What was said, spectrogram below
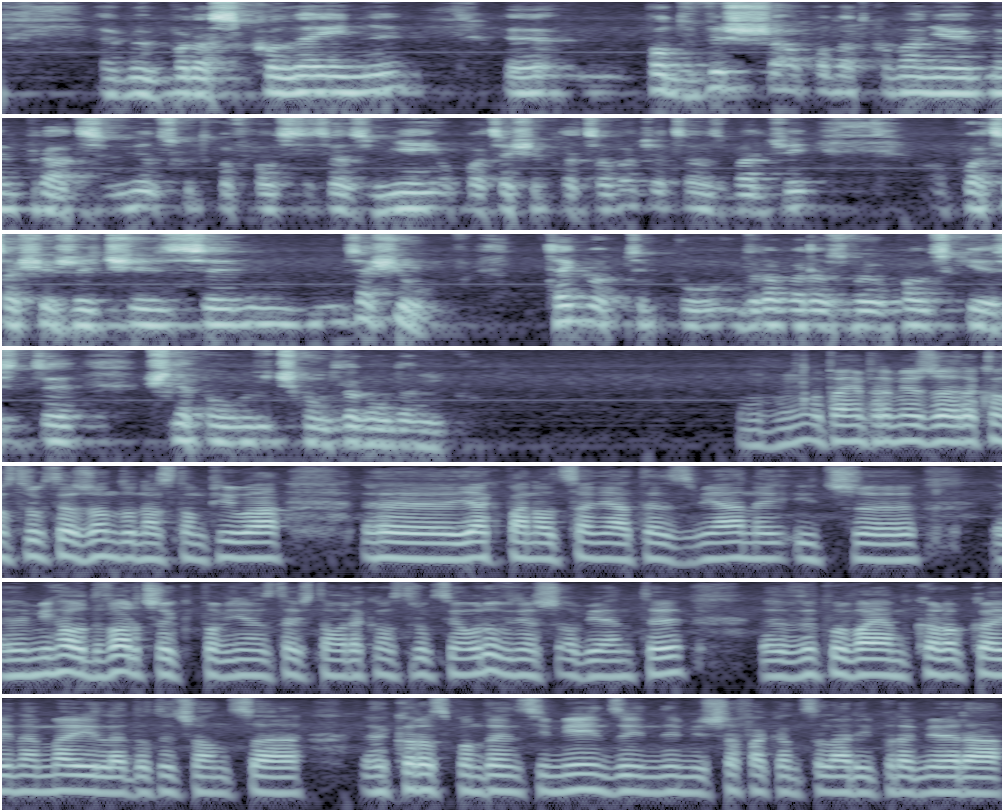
po raz kolejny podwyższa opodatkowanie pracy. Mówiąc krótko, w Polsce coraz mniej opłaca się pracować, a coraz bardziej opłaca się żyć z zasiłków. Tego typu droga rozwoju Polski jest e, ślepą uliczką, drogą do nikąd. Mhm. Panie premierze, rekonstrukcja rządu nastąpiła. E, jak pan ocenia te zmiany i czy e, Michał Dworczyk powinien zostać tą rekonstrukcją również objęty? E, wypływają kolejne maile dotyczące korespondencji między innymi szefa kancelarii premiera,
